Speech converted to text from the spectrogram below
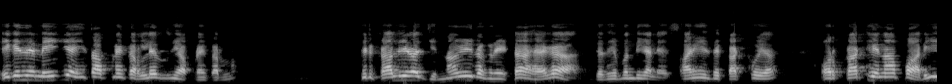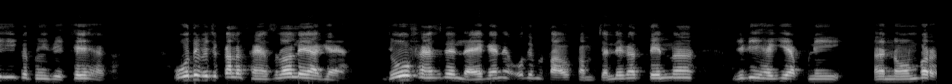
ਇਹ ਕਹਿੰਦੇ ਨਹੀਂ ਜੀ ਅਸੀਂ ਤਾਂ ਆਪਣੇ ਕਰ ਲਿਆ ਤੁਸੀਂ ਆਪਣੇ ਕਰ ਲਓ। ਫਿਰ ਕੱਲ ਜਿਹੜਾ ਜਿੰਨਾ ਵੀ ਰੰਗਰੇਟਾ ਹੈਗਾ ਜਥੇਬੰਦੀਆਂ ਨੇ ਸਾਰੀਆਂ ਇੱਥੇ ਇਕੱਠ ਹੋਇਆ ਔਰ ਇਕੱਠ ਇੰਨਾ ਭਾਰੀ ਹੀ ਕਿ ਤੁਸੀਂ ਦੇਖਿਆ ਹੈਗਾ। ਉਹਦੇ ਵਿੱਚ ਕੱਲ ਫੈਸਲਾ ਲਿਆ ਗਿਆ ਜੋ ਫੈਸਲੇ ਲਏ ਗਏ ਨੇ ਉਹਦੇ ਮੁਤਾਬਕ ਕੰਮ ਚੱਲੇਗਾ। ਤਿੰਨ ਜਿਹੜੀ ਹੈਗੀ ਆਪਣੀ ਨਵੰਬਰ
